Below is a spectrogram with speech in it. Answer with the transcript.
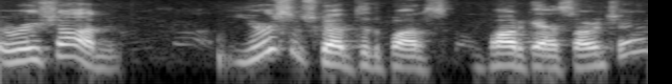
Raeshawn, you're subscribed to the pod- podcast, aren't you?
